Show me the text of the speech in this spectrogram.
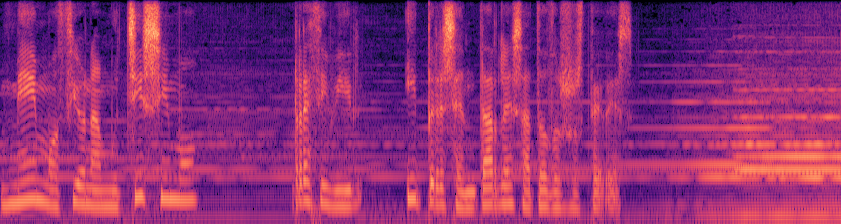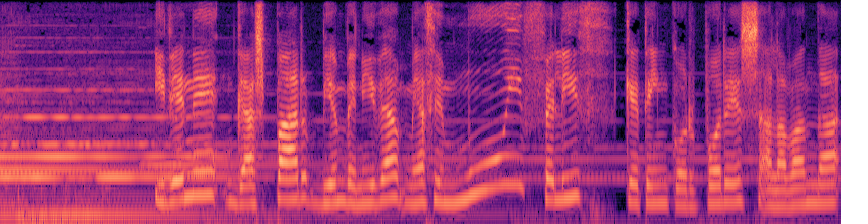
me emociona muchísimo recibir y presentarles a todos ustedes. Irene Gaspar, bienvenida. Me hace muy feliz que te incorpores a la banda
